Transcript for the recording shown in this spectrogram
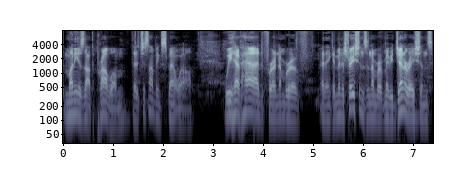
money is not the problem; that it's just not being spent well. We have had for a number of, I think, administrations, a number of maybe generations,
